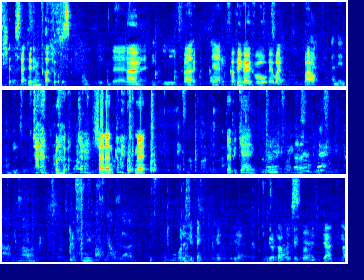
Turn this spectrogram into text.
stepping in puddles. Yeah, Um, exactly. I But, think- yeah. I think overall it went well. and then I think it's also Shannon! Shannon, come here. Come here. X amount of time. and then Don't be gay. that's right. And What did you think of the music video? You're perfect speaker of music. Yeah, no.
